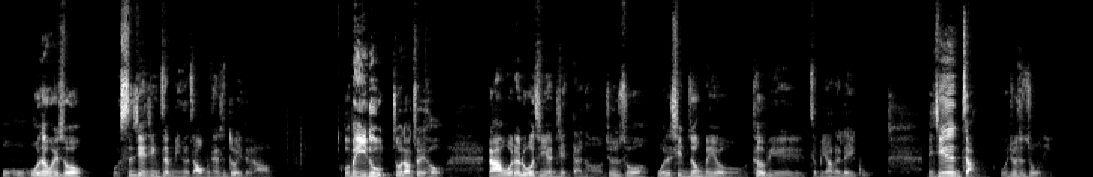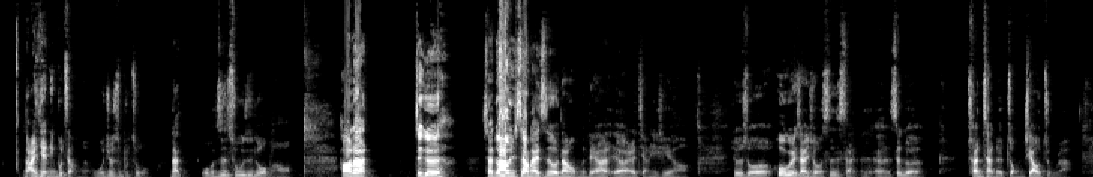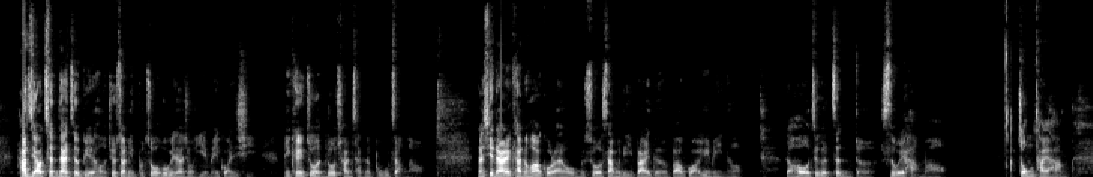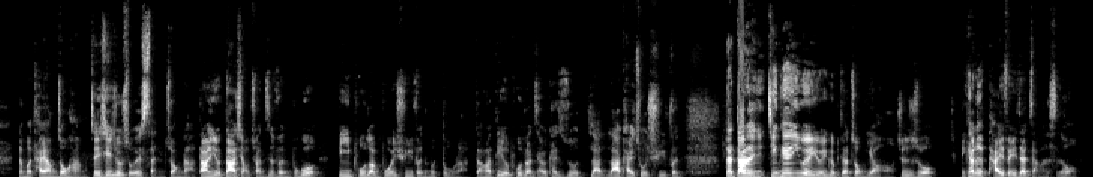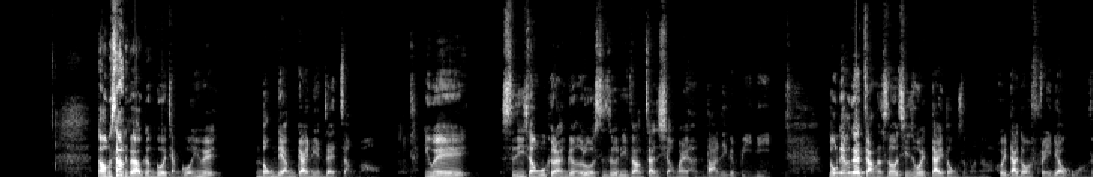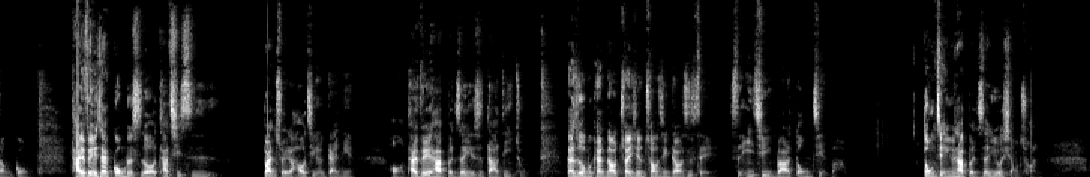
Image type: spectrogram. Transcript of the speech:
我我我认为说，时间已经证明了找我们才是对的了。我们一路做到最后。那我的逻辑很简单哈，就是说我的心中没有特别怎么样的肋骨，你今天涨，我就是做你；哪一天你不涨了，我就是不做。那我们日出日落嘛哦。好，那这个散装航运上来之后，当然我们等下也要来讲一些啊，就是说货柜三雄是散呃这个船产的总教主啦，他只要撑在这边哈，就算你不做货币三雄也没关系，你可以做很多船产的补涨哦。那现在来看的话，果然我们说上个礼拜的，包括裕民哦，然后这个正德、四维行嘛哦，中台行，那么台航、中航这些就所谓散装啦，当然有大小船之分，不过第一波段不会区分那么多啦，等到第二波段才会开始做拉拉开做区分。那当然今天因为有一个比较重要哦，就是说你看那个台肥在涨的时候，那我们上礼拜有跟各位讲过，因为农粮概念在涨嘛，因为。实际上，乌克兰跟俄罗斯这个地方占小麦很大的一个比例。农粮在涨的时候，其实会带动什么呢？会带动肥料股往上攻。台肥在攻的时候，它其实伴随了好几个概念。哦，台肥它本身也是大地主，但是我们看到率先创新高的是谁？是一七零八的东碱嘛？东碱因为它本身有小船，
